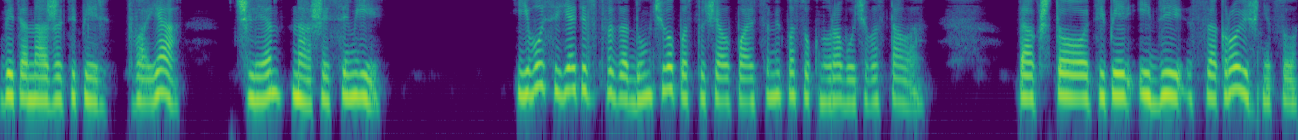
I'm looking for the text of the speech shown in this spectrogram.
ведь она же теперь твоя, член нашей семьи. Его сиятельство задумчиво постучал пальцами по сукну рабочего стола. «Так что теперь иди в сокровищницу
